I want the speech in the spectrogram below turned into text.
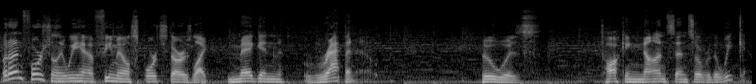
But unfortunately, we have female sports stars like Megan Rapinoe, who was talking nonsense over the weekend.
